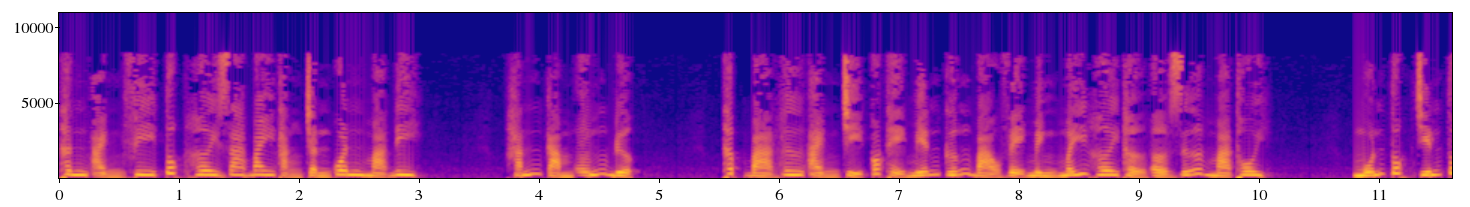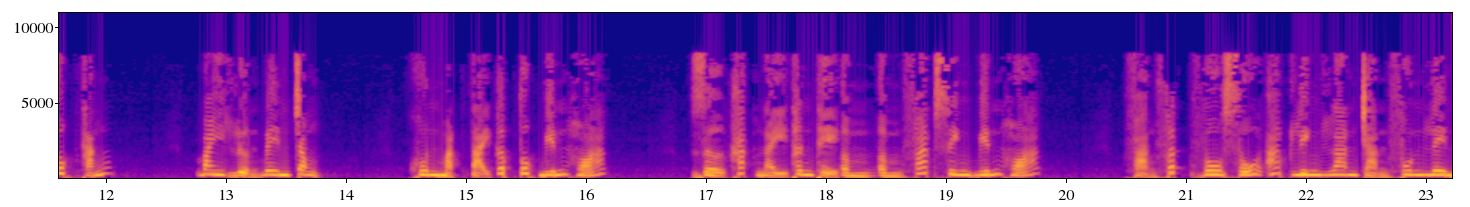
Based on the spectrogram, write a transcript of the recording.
thân ảnh phi tốc hơi ra bay thẳng trần quân mà đi. Hắn cảm ứng được, thấp bà hư ảnh chỉ có thể miễn cưỡng bảo vệ mình mấy hơi thở ở giữa mà thôi. Muốn tốt chiến tốt thắng, bay lượn bên trong, khuôn mặt tại cấp tốc biến hóa. Giờ khắc này thân thể ầm ầm phát sinh biến hóa, phảng phất vô số áp linh lan tràn phun lên,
